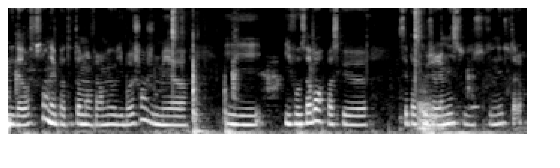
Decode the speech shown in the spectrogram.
on est d'accord sur ça, on n'est pas totalement fermé au libre-échange, mais euh, il, il faut savoir parce que c'est pas ce que Jérémy sou- soutenait tout à l'heure.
